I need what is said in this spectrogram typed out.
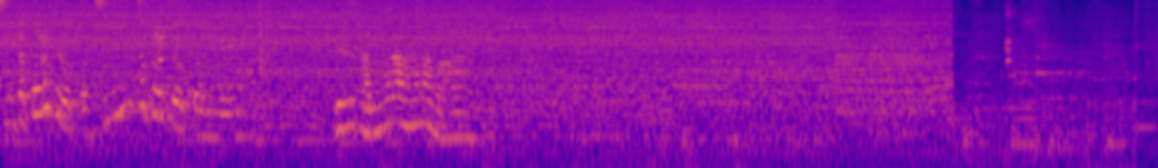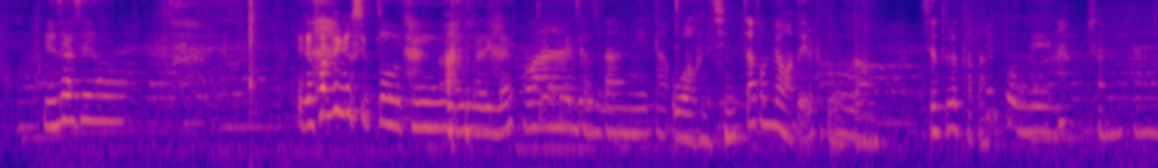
진짜 떨어뜨렸다. 진짜 떨어뜨렸다 언니. 그래서 다들 사랑을 하나 봐. 인사하세요. 약간 360도 뷰 아닌가요? 와 감사합니다. 우와 근데 진짜 선명하다 이렇게 보니까 진짜 뚜렷하다. 예뻐 언니. 감사합니다.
